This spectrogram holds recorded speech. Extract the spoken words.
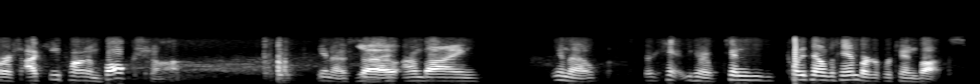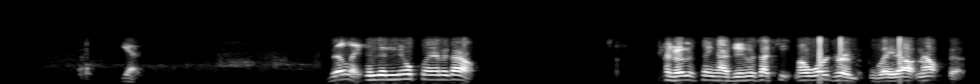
Course, I keep on in bulk shop. You know, so Yeah. I'm buying, you know, you know, ten, twenty pounds of hamburger for ten bucks, Yes. Really? and then meal plan it out. Another thing I do is I keep my wardrobe laid out in outfits.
